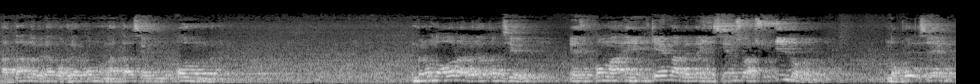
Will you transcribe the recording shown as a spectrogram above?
matando, ¿verdad? Poder como matarse a un hombre uno ora, ¿verdad? Si es como, quema, ¿verdad? Incienso a su ídolo. No puede ser.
